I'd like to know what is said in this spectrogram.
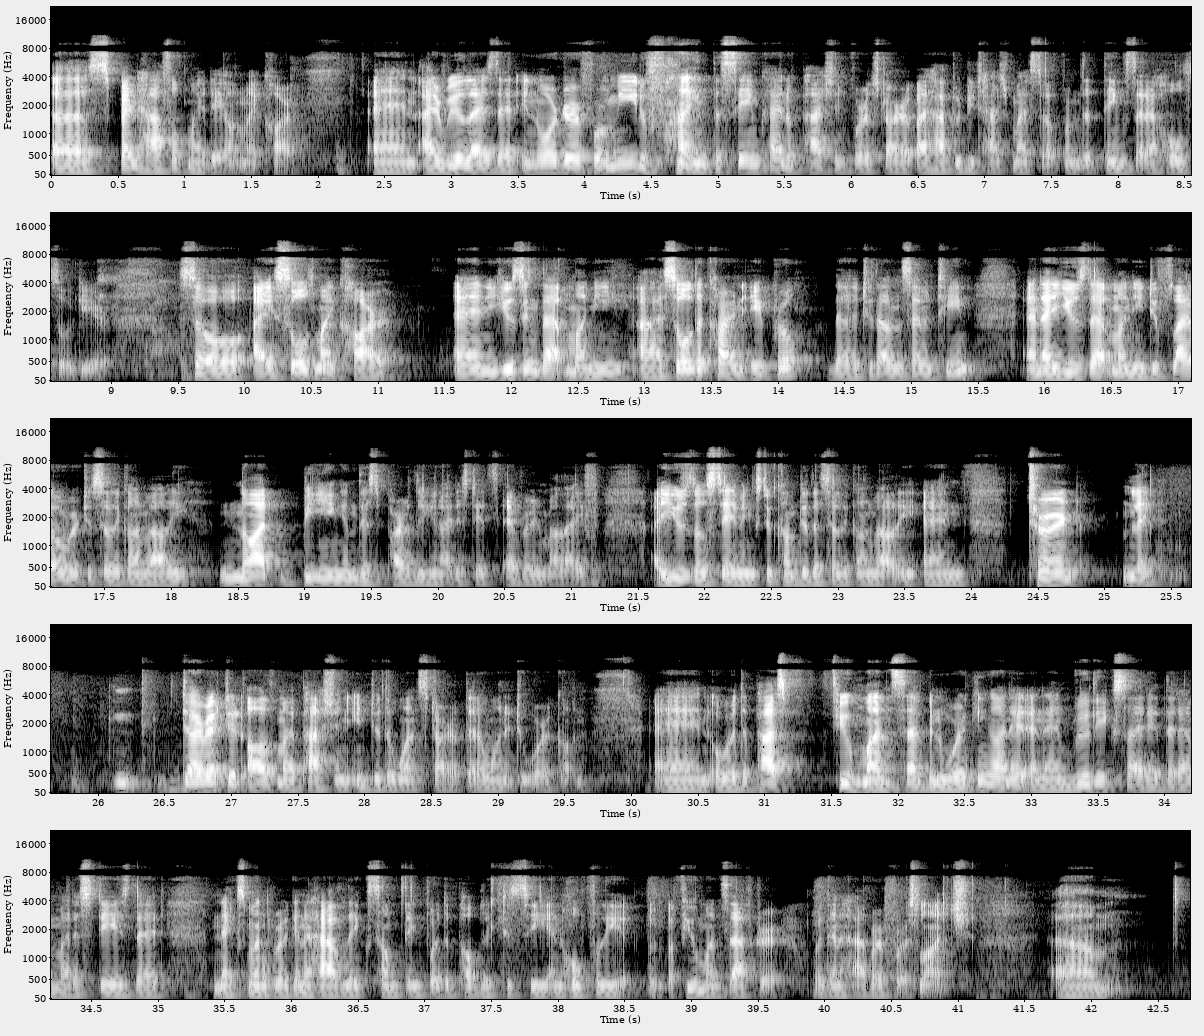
uh, spend half of my day on my car. And I realized that in order for me to find the same kind of passion for a startup, I have to detach myself from the things that I hold so dear. So I sold my car, and using that money, I sold the car in April, the 2017, and I used that money to fly over to Silicon Valley. Not being in this part of the United States ever in my life, I used those savings to come to the Silicon Valley and turned like directed all of my passion into the one startup that I wanted to work on. And over the past few months, I've been working on it, and I'm really excited that I'm at a stage that next month we're gonna have like something for the public to see, and hopefully a, few months after we're gonna have our first launch. Um,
